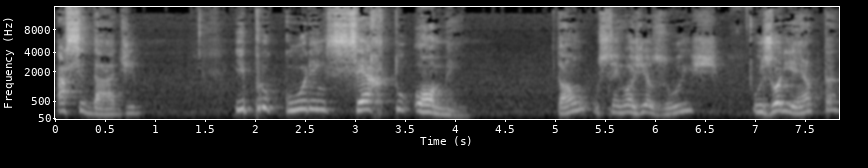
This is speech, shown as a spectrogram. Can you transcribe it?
a cidade e procurem certo homem. Então, o Senhor Jesus os orienta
